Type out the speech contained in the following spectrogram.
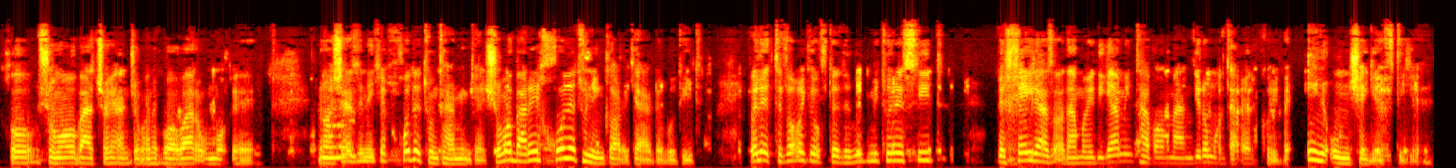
خب شما و بچه های انجمن باور اون موقع. ناشی از اینه که خودتون ترمین کردید شما برای خودتون این کار کرده بودید. ولی اتفاقی که افتاده بود می‌تونستید به خیلی از آدم های دیگه هم این توانمندی رو منتقل کنید. و این اون شگفتیه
